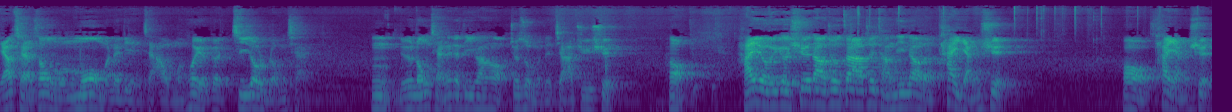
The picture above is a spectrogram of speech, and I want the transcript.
摇起来的时候，我们摸我们的脸颊，我们会有个肌肉隆起来，嗯，就是隆起来那个地方哦，就是我们的颊居穴，哦，还有一个穴道，就是大家最常听到的太阳穴，哦，太阳穴，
